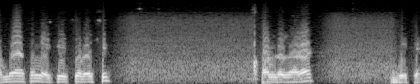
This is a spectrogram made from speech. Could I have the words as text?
আমরা এখন এগিয়ে চলেছি খন্ডধারার দিকে।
